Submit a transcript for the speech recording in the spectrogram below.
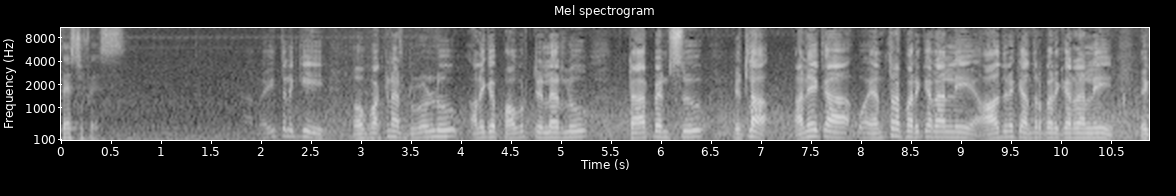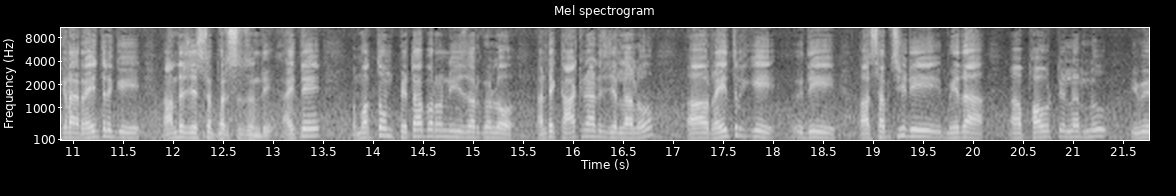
ఫేస్ టు ఫేస్ రైతులకి ఒక పక్కన డ్రోన్లు అలాగే పవర్ టిల్లర్లు టార్పెన్స్ ఇట్లా అనేక యంత్ర పరికరాల్ని ఆధునిక యంత్ర పరికరాల్ని ఇక్కడ రైతులకి అందజేసిన పరిస్థితి ఉంది. అయితే మొత్తం పిఠాపురం నియోజకవర్గంలో అంటే కాకినాడ జిల్లాలో రైతులకి ఇది ఆ, సబ్సిడీ మీద పవర్ టిల్లర్లు ఇవి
